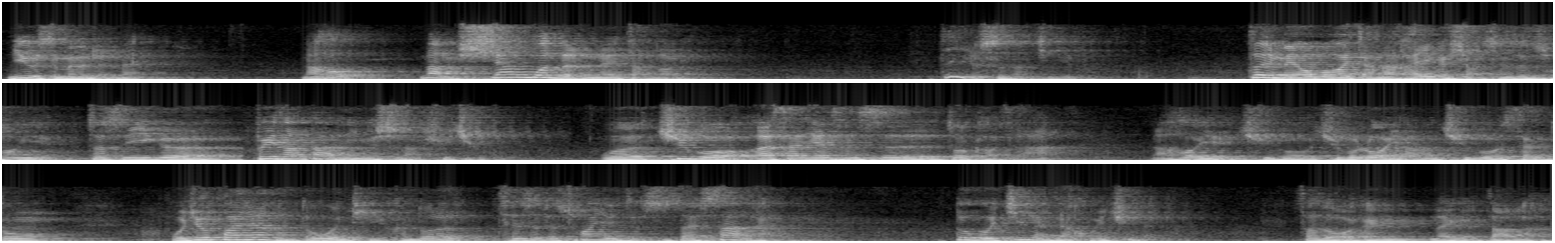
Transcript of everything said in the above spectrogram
你有什么样的能耐，然后让相关的人来找到你，这就是市场经济法。这里面我们会讲到还有一个小城市的创业，这是一个非常大的一个市场需求。我去过二三线城市做考察，然后也去过去过洛阳，去过山东，我就发现很多问题，很多的城市的创业者是在上海镀过金了再回去的。上次我跟那个张了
